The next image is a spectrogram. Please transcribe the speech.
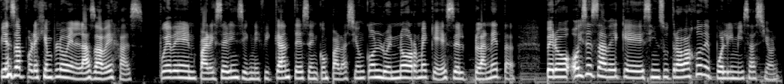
Piensa, por ejemplo, en las abejas pueden parecer insignificantes en comparación con lo enorme que es el planeta, pero hoy se sabe que sin su trabajo de polinización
